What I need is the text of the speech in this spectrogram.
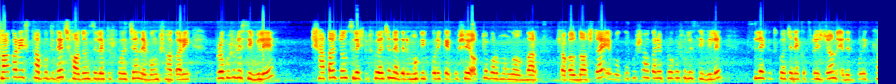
সহকারী স্থাপতিতে ছজন সিলেক্ট হয়েছেন এবং সহকারী প্রকৌশলী সিভিলে সাতাশ জন সিলেক্টেড হয়েছেন। এদের মৌখিক পরীক্ষা একুশে অক্টোবর মঙ্গলবার সকাল দশটায় এবং উপসহকারী প্রকৌশলী সিভিলে সিলেক্টেড হয়েছেন একত্রিশ জন। এদের পরীক্ষা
